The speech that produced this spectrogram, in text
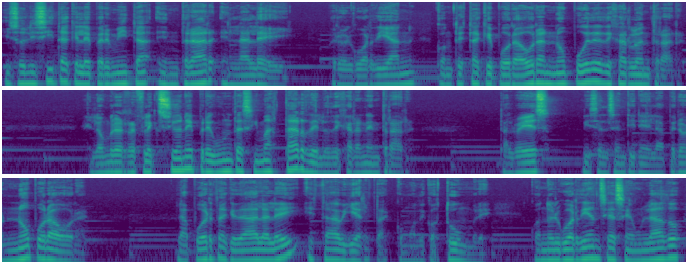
y solicita que le permita entrar en la ley, pero el guardián contesta que por ahora no puede dejarlo entrar. El hombre reflexiona y pregunta si más tarde lo dejarán entrar. Tal vez, dice el centinela, pero no por ahora. La puerta que da a la ley está abierta, como de costumbre, cuando el guardián se hace a un lado,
